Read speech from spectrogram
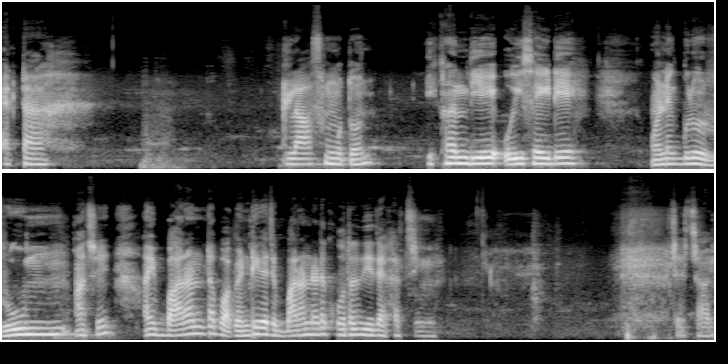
একটা গ্লাস মতন এখান দিয়ে ওই সাইডে অনেকগুলো রুম আছে। আমি বারান্দা পাবেন, ঠিক আছে? বারান্দাটা কোথা দিয়ে দেখাচ্ছি? আচ্ছা চাবি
